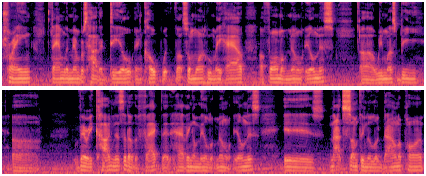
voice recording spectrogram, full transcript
train family members how to deal and cope with someone who may have a form of mental illness. Uh, we must be uh, very cognizant of the fact that having a mental illness is not something to look down upon.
